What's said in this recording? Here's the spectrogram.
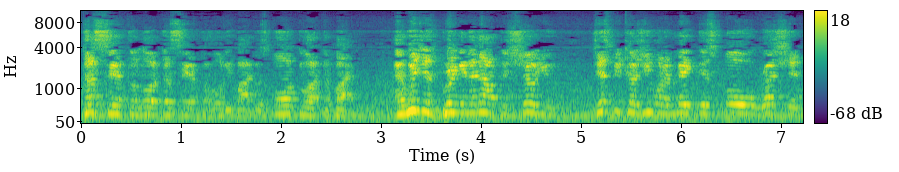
Thus saith the Lord, thus saith the Holy Bible. It's all throughout the Bible. And we're just bringing it out to show you, just because you want to make this old Russian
